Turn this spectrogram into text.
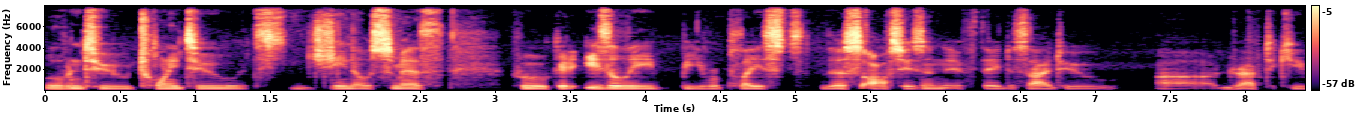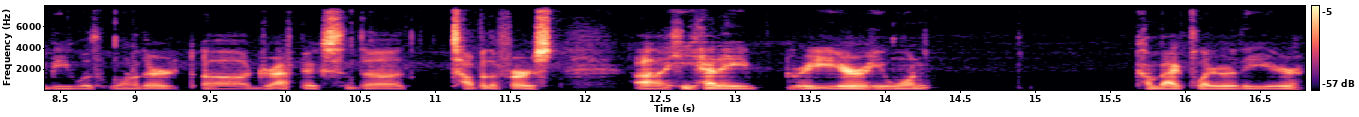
Moving to 22, it's Geno Smith, who could easily be replaced this offseason if they decide to uh, draft a QB with one of their uh, draft picks at the top of the first. Uh, he had a great year. He won comeback player of the year,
